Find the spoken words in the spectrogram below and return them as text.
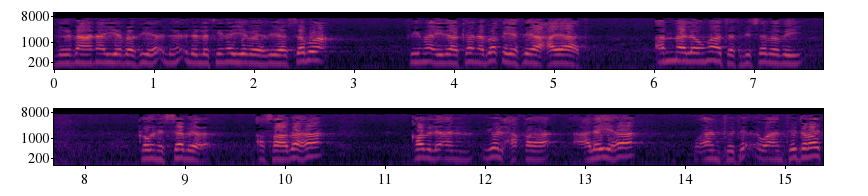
لما نيب فيها للتي نيب فيها السبع فيما إذا كان بقي فيها حياة أما لو ماتت بسبب كون السبع أصابها قبل أن يلحق عليها وأن وأن تدرك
